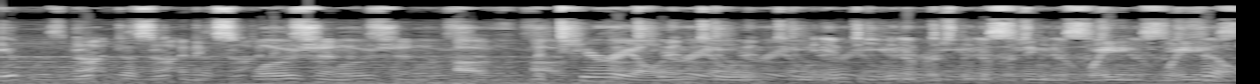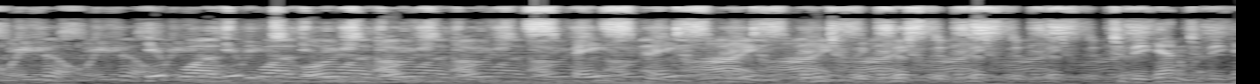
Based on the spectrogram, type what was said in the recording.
It was not just an explosion of material into an empty universe that was sitting there waiting to be filled. It was the explosion of, of space and time. into existence to begin with.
